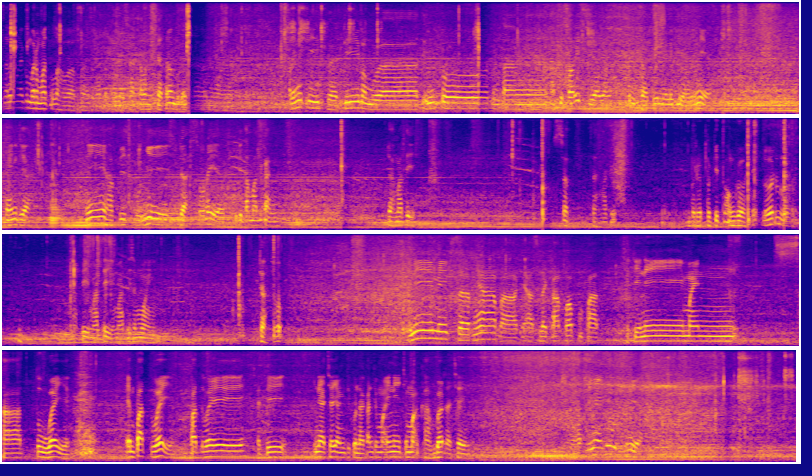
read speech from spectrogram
Assalamualaikum warahmatullahi wabarakatuh. Salam sejahtera untuk kita Kali ini pribadi membuat info tentang aksesoris ya yang pribadi milik yang ini ya. Nah ini dia. Ini habis bunyi sudah sore ya kita matikan. Sudah mati. Set, sudah mati. Berbagi tonggo sik lur lur. Mati mati mati semua ini. Sudah cukup ini mixernya pakai asli kapop 4 jadi ini main satu way ya. Eh, 4 way 4 way. Jadi ini aja yang digunakan. Cuma ini cuma gambar aja ini. Nah, aslinya itu ini ya.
